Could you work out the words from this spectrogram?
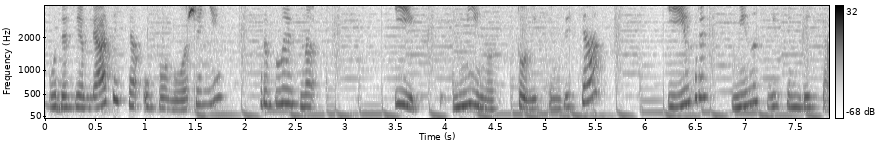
буде з'являтися у положенні приблизно x мінус 180, y мінус 80.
